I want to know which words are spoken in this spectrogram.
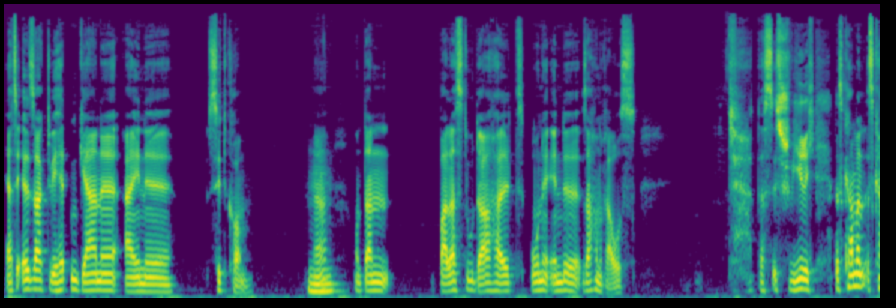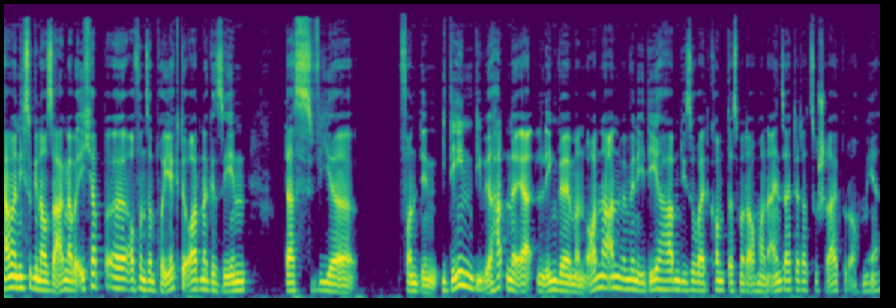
RTL sagt, wir hätten gerne eine Sitcom. Ja? Mhm. Und dann ballerst du da halt ohne Ende Sachen raus. Das ist schwierig. Das kann man, das kann man nicht so genau sagen, aber ich habe äh, auf unserem Projekteordner gesehen, dass wir von den Ideen, die wir hatten, da legen wir immer einen Ordner an, wenn wir eine Idee haben, die so weit kommt, dass man da auch mal eine Einseite dazu schreibt oder auch mehr.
